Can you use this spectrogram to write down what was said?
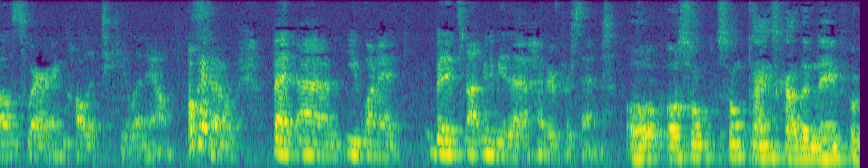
elsewhere and call it tequila now. Okay. So, but um, you want to, but it's not going to be the 100%. Or also sometimes have the name for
